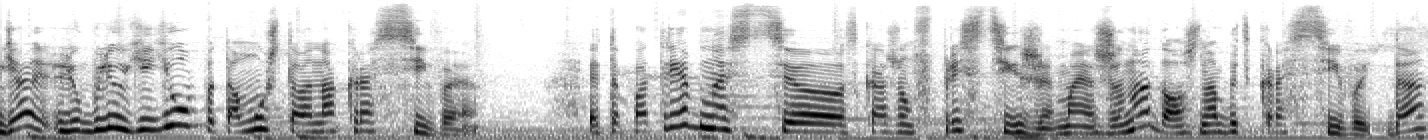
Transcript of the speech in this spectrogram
я люблю ее, потому что она красивая. Это потребность, э, скажем, в престиже. Моя жена должна быть красивой, да?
